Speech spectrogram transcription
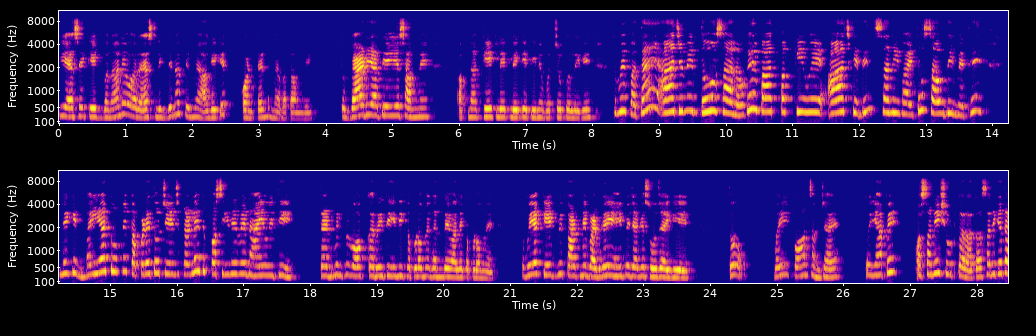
कि ऐसे केक बना ले और एस लिख देना, फिर मैं आगे के कंटेंट मैं बताऊँगी। तो बैठ जाती है ये सामने अपना केक लेक, लेके तीनों बच्चों को लेके। तुम्हें पता है, आज हमें दो साल हो गए, बात पक्की हुए आज के दिन सनी भाई तो सऊदी में थे। लेकिन भैया, तू अपने कपड़े तो चेंज कर ले तो पसीने में नहाई हुई थी। ट्रेडमिल पे वॉक कर रही थी इन्हीं कपड़ों में, गंदे वाले कपड़ों में। तो भैया केक भी काटने बैठ गए यहीं पे जाके सो जाएगी ये। तो वही कौन समझाए? तो यहाँ पे, और सनी शूट कर रहा था। सनी कहता,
